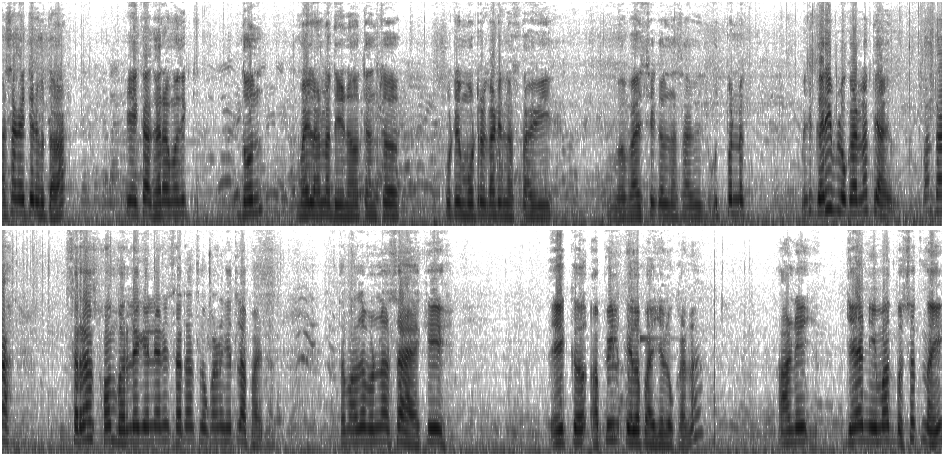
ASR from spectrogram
असा काहीतरी होता की एका घरामध्ये दोन महिलांना देणं त्यांचं कुठे मोटर गाडी नसावी बायसिकल नसावी उत्पन्न म्हणजे गरीब लोकांना द्या पण आता सर्रास फॉर्म भरले गेले आणि सर्रास लोकांना घेतला फायदा. तर माझं म्हणणं असं आहे की एक अपील केलं पाहिजे लोकांना आणि जे नियमात बसत नाही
